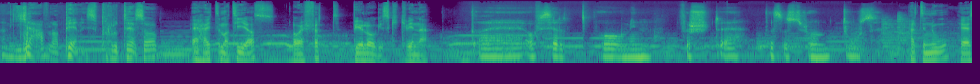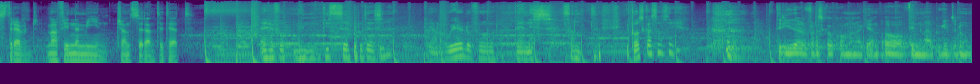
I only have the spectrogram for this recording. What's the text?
Den jævla penisprotesa. Jeg heter Mathias og er født biologisk kvinne. Da er jeg offisielt på min første testosterondose. Helt til nå har jeg strevd med å finne min kjønnsidentitet. Jeg har fått min tisseprotese. Jævla weird å få penis sendt i postkassa si. Dritredd for det skal komme noen og finne meg på guttedoen.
